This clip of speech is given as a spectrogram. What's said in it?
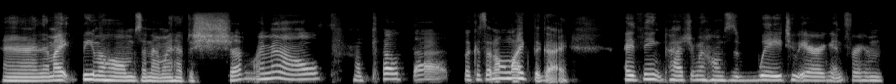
And it might be Mahomes, and I might have to shut my mouth about that because I don't like the guy. I think Patrick Mahomes is way too arrogant for him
